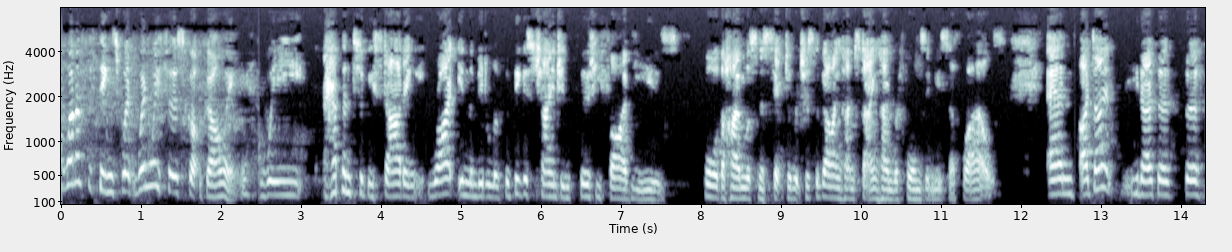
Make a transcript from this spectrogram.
one of the things when, when we first got going, we happened to be starting right in the middle of the biggest change in 35 years for the homelessness sector, which was the going home, staying home reforms in New South Wales. And I don't, you know, the, the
